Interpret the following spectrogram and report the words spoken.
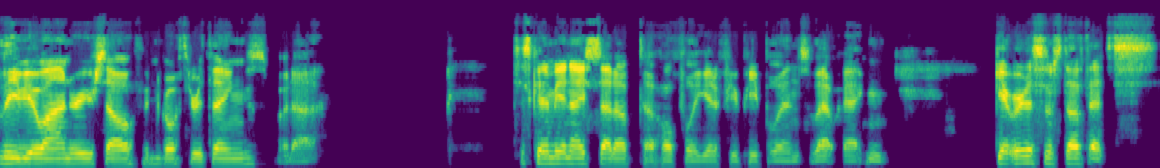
leave you wander yourself and go through things. But uh just gonna be a nice setup to hopefully get a few people in so that way I can get rid of some stuff that's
